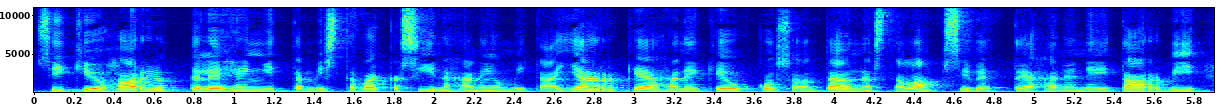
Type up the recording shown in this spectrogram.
Sikiö harjoittelee hengittämistä, vaikka siinähän ei ole mitään järkeä. Hänen keuhkonsa on täynnä sitä lapsivettä ja hänen ei tarvitse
